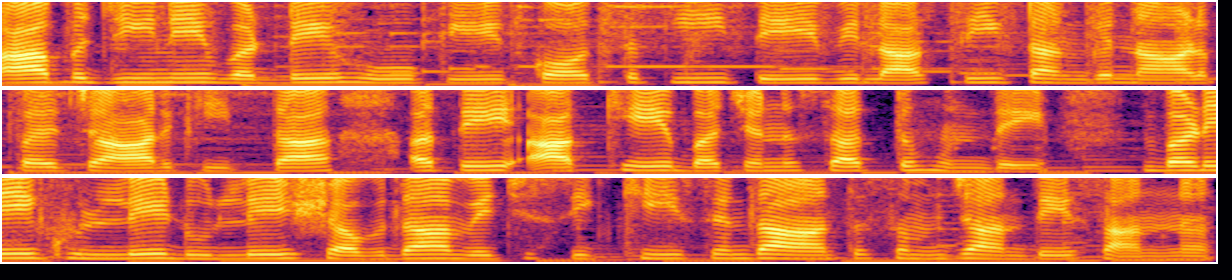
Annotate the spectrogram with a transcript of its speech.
ਆਪ ਜੀ ਨੇ ਵੱਡੇ ਹੋ ਕੇ ਕੌਤਕੀ ਤੇ ਵਿਲਾਸੀ ਢੰਗ ਨਾਲ ਪ੍ਰਚਾਰ ਕੀਤਾ ਅਤੇ ਆਖੇ ਬਚਨ ਸਤ ਹੁੰਦੇ। ਬੜੇ ਖੁੱਲੇ ਡੁੱਲੇ ਸ਼ਬਦਾਂ ਵਿੱਚ ਸਿੱਖੀ ਸਿਧਾਂਤ ਸਮਝਾਉਂਦੇ ਸਨ।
